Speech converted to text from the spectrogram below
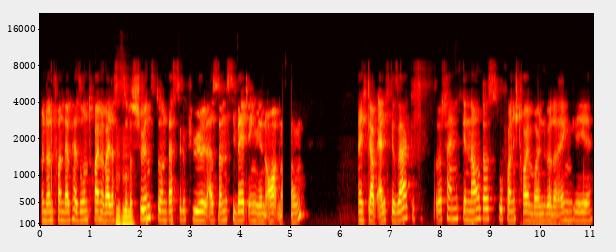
Und dann von der Person träume, weil das ist so Mhm. das schönste und beste Gefühl. Also dann ist die Welt irgendwie in Ordnung. Ich glaube, ehrlich gesagt, das ist wahrscheinlich genau das, wovon ich träumen wollen würde. Irgendwie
